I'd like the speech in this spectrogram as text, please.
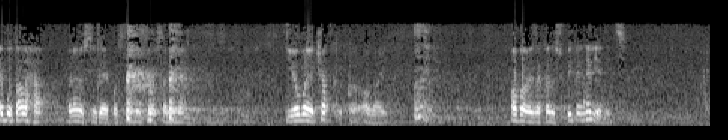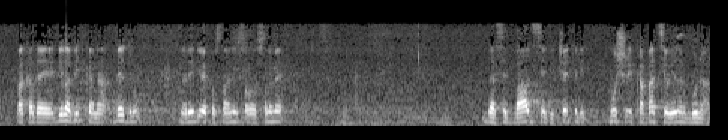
Ebu Talha prenosi da je poslanik poslanik I ovo je čak ovaj obaveza kada su pitanje nevjednici. Pa kada je bila bitka na Bedru, naredio je poslanik Salosaleme da se 24 mušrika bace u jedan bunar.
